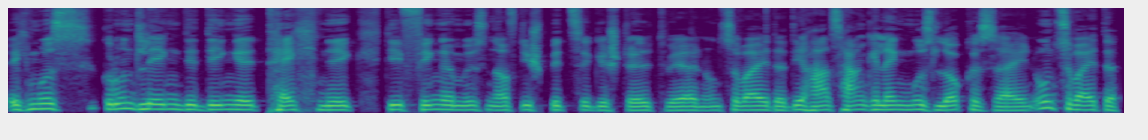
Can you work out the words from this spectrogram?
ich muss grundlegende Dinge, Technik, die Finger müssen auf die Spitze gestellt werden und so weiter, die das Handgelenk muss locker sein und so weiter.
